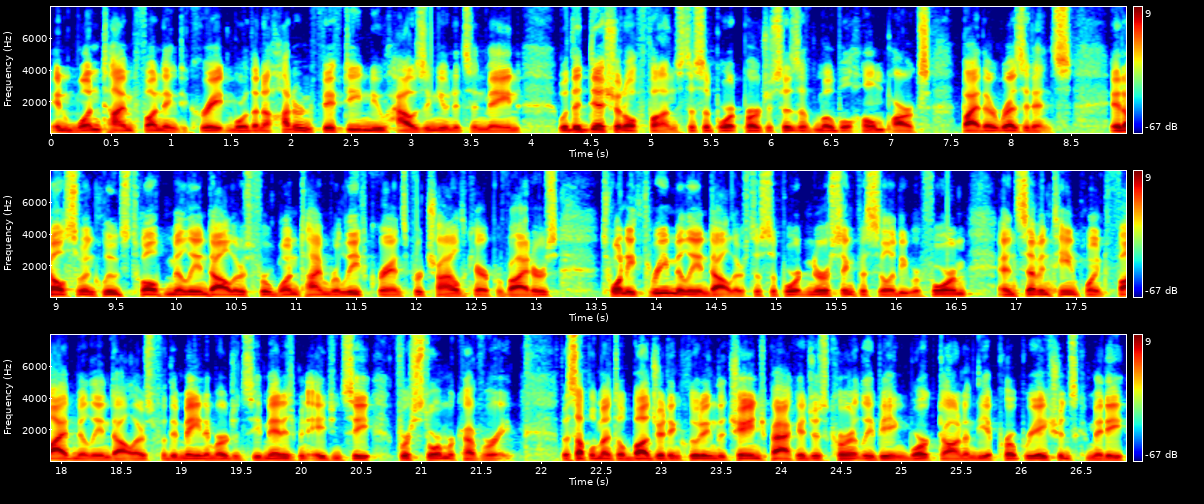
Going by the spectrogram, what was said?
in one-time funding to create more than 150 new housing units in Maine, with additional funds to support purchases of mobile home parks by their residents. It also includes $12 million for one-time relief grants for child care providers, $23 million to support nursing facility reform, and $17.5 million for the Maine Emergency Management Agency for storm recovery. The supplemental budget, including the change package, is currently being worked on in the Appropriations Committee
